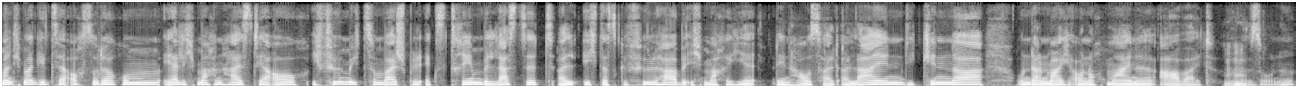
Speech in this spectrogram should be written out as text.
Manchmal geht's ja auch so darum, ehrlich machen heißt ja auch, ich fühle mich zum Beispiel extrem belastet, weil ich das Gefühl habe, ich mache hier den Haushalt allein, die Kinder und dann mache ich auch noch meine Arbeit oder so. Ne?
